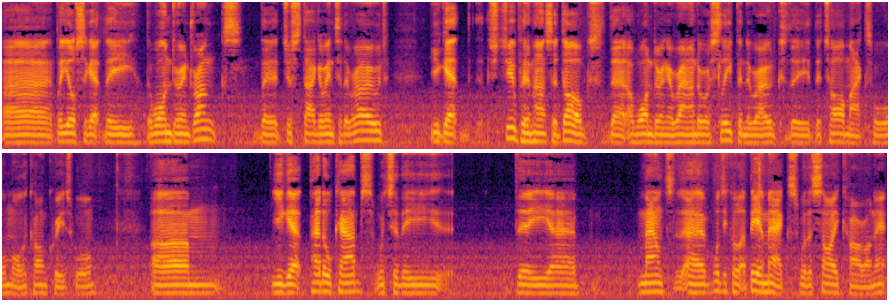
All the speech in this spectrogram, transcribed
Uh, but you also get the, the wandering drunks that just stagger into the road. You get stupid amounts of dogs that are wandering around or asleep in the road because the, the tarmac's warm or the concrete's warm. Um, you get pedal cabs, which are the the uh, mount, uh, what do you call it, a BMX with a sidecar on it,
